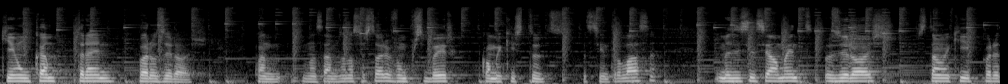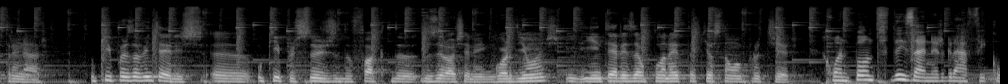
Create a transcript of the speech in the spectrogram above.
que é um campo de treino para os heróis. Quando lançarmos a nossa história, vão perceber como é que isto tudo se entrelaça, mas essencialmente os heróis estão aqui para treinar. O Keepers of Interis, eh, o Keepers surge do facto de- dos heróis serem guardiões e, e Interis é o planeta que eles estão a proteger. Juan Ponte, designer gráfico.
